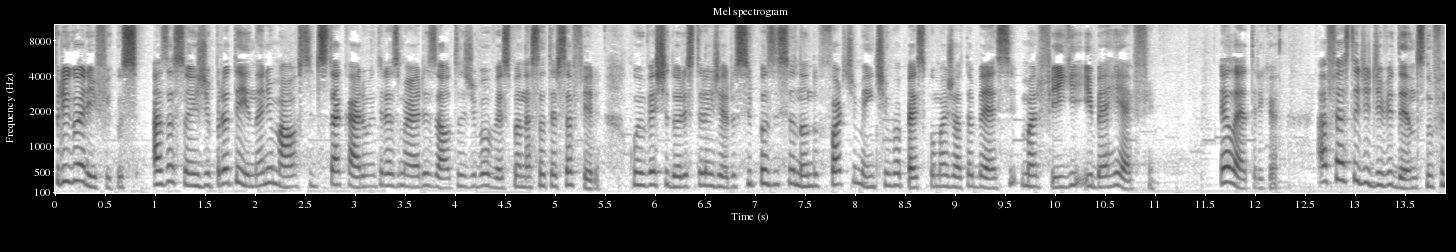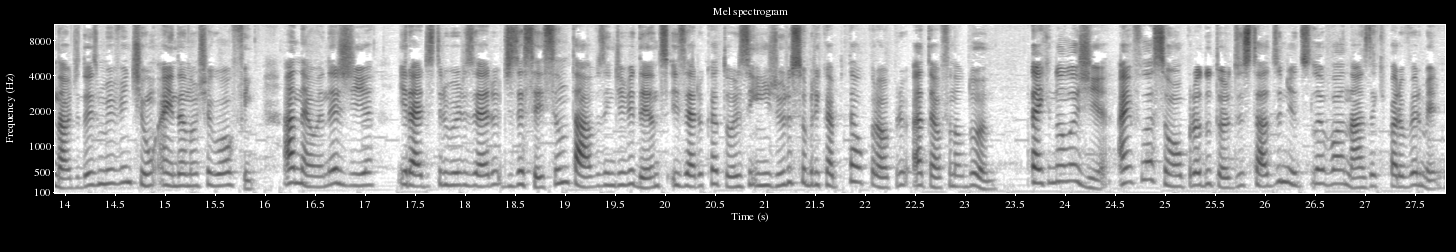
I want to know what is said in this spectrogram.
Frigoríficos. As ações de proteína animal se destacaram entre as maiores altas de Bovespa nesta terça-feira, com investidores estrangeiros se posicionando fortemente em papéis como a JBS, Marfig e BRF. Elétrica. A festa de dividendos no final de 2021 ainda não chegou ao fim. A Neo Energia irá distribuir 0,16 centavos em dividendos e 0,14 em juros sobre capital próprio até o final do ano. Tecnologia. A inflação ao produtor dos Estados Unidos levou a Nasdaq para o vermelho.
